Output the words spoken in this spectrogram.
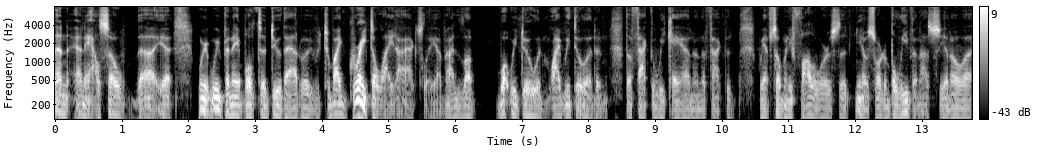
And anyhow, so uh, yeah, we, have been able to do that to my great delight. Actually, I, mean, I love what we do and why we do it and the fact that we can and the fact that we have so many followers that you know sort of believe in us you know uh,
